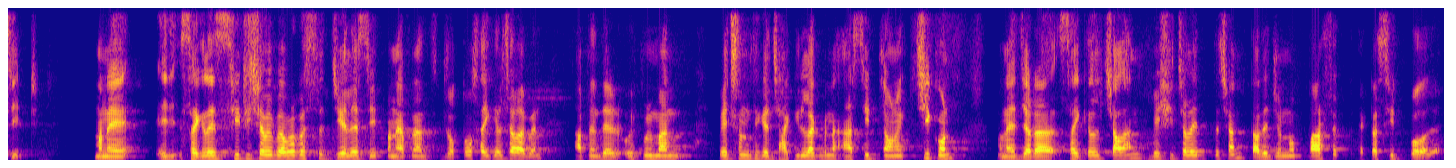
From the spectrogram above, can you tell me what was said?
সিট মানে এই সাইকেলের সিট হিসাবে ব্যবহার করছে জেলের সিট মানে আপনার যত সাইকেল চালাবেন, আপনাদের ওই পরিমাণ পেছন থেকে ঝাঁকি লাগবে না। আর সিটটা অনেক চিকন। মানে যারা সাইকেল চালান, বেশি চালাতে চান, তাদের জন্য পারফেক্ট একটা সিট বলা যায়।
